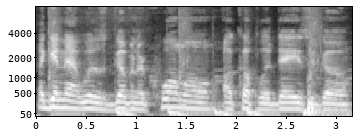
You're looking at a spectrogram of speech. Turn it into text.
Again, that was Governor Cuomo a couple of days ago.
